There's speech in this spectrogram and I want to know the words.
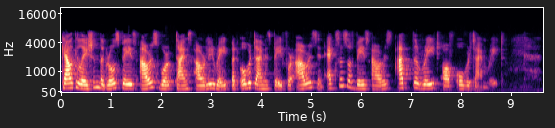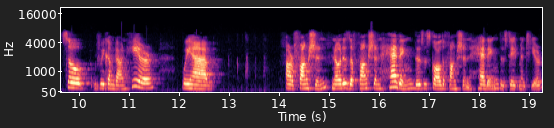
calculation, the gross pay is hours worked times hourly rate, but overtime is paid for hours in excess of base hours at the rate of overtime rate. So if we come down here, we have our function. Notice the function heading. This is called the function heading, the statement here,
